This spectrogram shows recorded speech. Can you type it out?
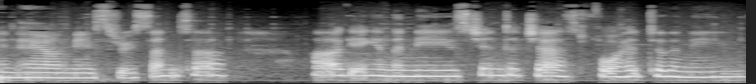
Inhale, knees through center, hugging in the knees, chin to chest, forehead to the knees.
